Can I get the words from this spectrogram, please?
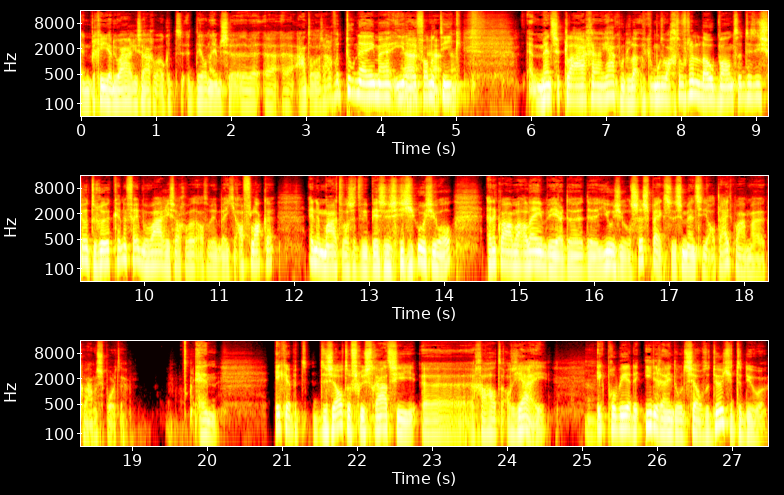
in begin januari zagen we ook het, deelnemersaantal zagen we toenemen. Iedereen fanatiek mensen klagen, ja, ik moet, ik moet wachten voor de loopband. Het is zo druk. En in februari zagen we het altijd weer een beetje afvlakken. En in maart was het weer business as usual. En dan kwamen alleen weer de, de usual suspects. Dus de mensen die altijd kwamen, kwamen sporten. En ik heb het, dezelfde frustratie uh, gehad als jij. Ik probeerde iedereen door hetzelfde deurtje te duwen.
